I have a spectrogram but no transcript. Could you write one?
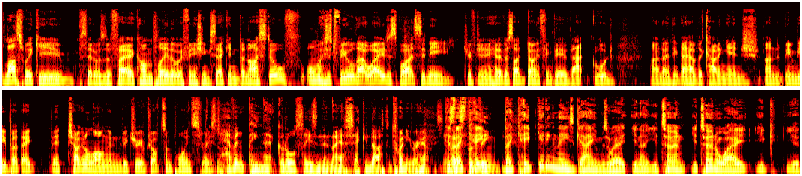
Last week you said it was a fait accompli that we're finishing second, and I still f- almost feel that way, despite Sydney drifting ahead of us. I don't think they're that good. I don't think they have the cutting edge under Bimby, but they they're chugging along, and Victory have dropped some points They recently. haven't been that good all season, and they are second after twenty rounds. because they the keep thing. they keep getting these games where you know you turn you turn away you you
